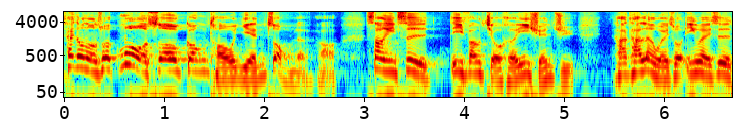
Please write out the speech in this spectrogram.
蔡总统说没收公投严重了，好，上一次地方九合一选举。他他认为说，因为是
